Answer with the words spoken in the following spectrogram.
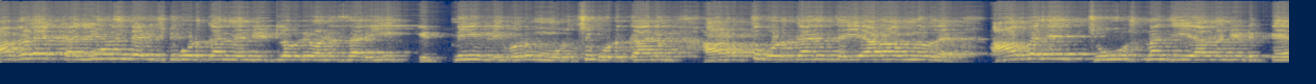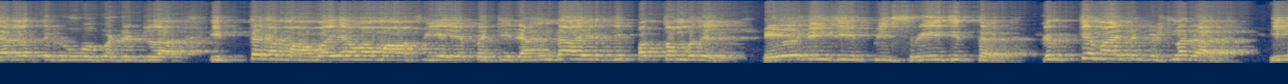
മകളെ കല്യാണം കഴിച്ചു കൊടുക്കാൻ വേണ്ടിയിട്ടുള്ളവരുമാണ് സാർ. ഈ കിഡ്നി ലിവറും മുറിച്ചു കൊടുക്കാനും അറുത്തു കൊടുക്കാനും തയ്യാറാവുന്നത് അവരെ ചൂഷണം ചെയ്യാൻ വേണ്ടിയിട്ട് കേരളത്തിൽ രൂപപ്പെട്ടിട്ടുള്ള ഇത്തരം അവയവ മാഫിയയെ പറ്റി രണ്ടായിരത്തി പത്തൊമ്പതിൽ A D G P Sreejith കൃത്യമായിട്ട് കൃഷ്ണരാജ് ഈ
